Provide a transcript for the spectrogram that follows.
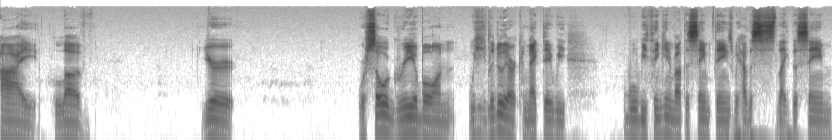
I love you're we're so agreeable on we literally are connected we will be thinking about the same things we have this like the same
